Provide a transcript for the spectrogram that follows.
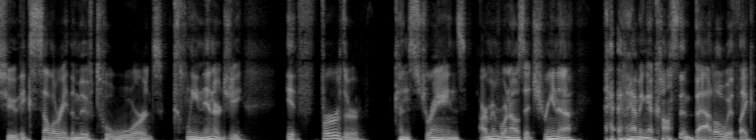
to accelerate the move towards clean energy. It further constrains. I remember when I was at Trina, having a constant battle with like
